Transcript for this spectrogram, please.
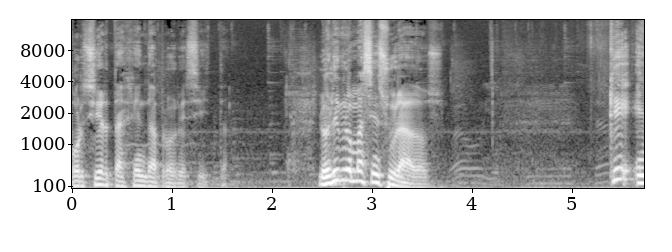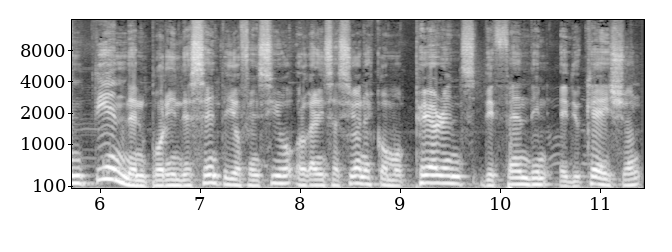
por cierta agenda progresista. Los libros más censurados. ¿Qué entienden por indecente y ofensivo organizaciones como Parents Defending Education,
